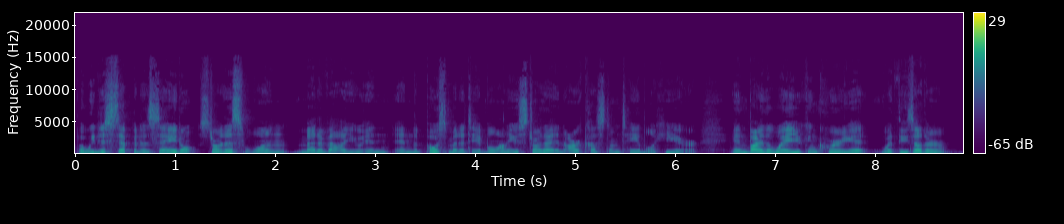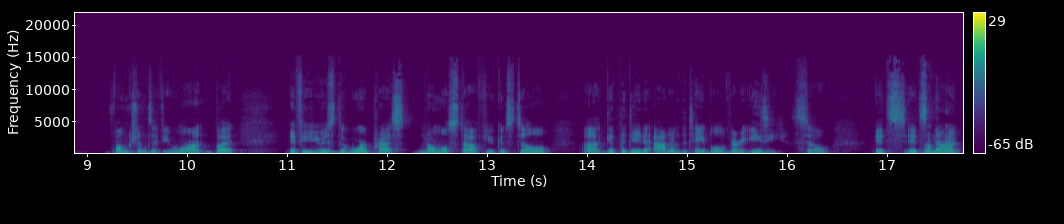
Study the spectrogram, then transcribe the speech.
but we just step in and say, hey, don't store this one meta value in, in the post meta table. Why don't you store that in our custom table here? And by the way, you can query it with these other functions if you want, but if you use the WordPress normal stuff, you can still uh, get the data out of the table very easy. So it's it's Okay. not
